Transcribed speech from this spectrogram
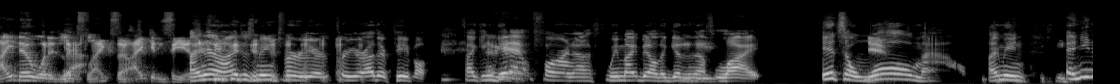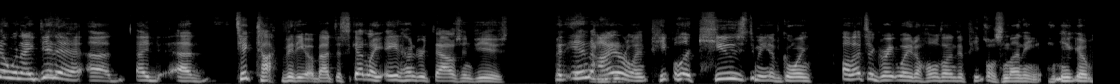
I know what it looks yeah. like, so I can see it. I know. I just mean for your for your other people. If I can okay. get out far enough, we might be able to get mm-hmm. enough light. It's a yeah. wall now. I mean, and you know, when I did a, a, a, a TikTok video about this, got like eight hundred thousand views. But in mm-hmm. Ireland, people accused me of going, "Oh, that's a great way to hold on to people's money." And you go,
